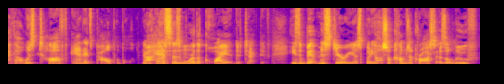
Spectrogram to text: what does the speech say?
I thought was tough and it's palpable. Now, Hess is more the quiet detective. He's a bit mysterious, but he also comes across as aloof.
